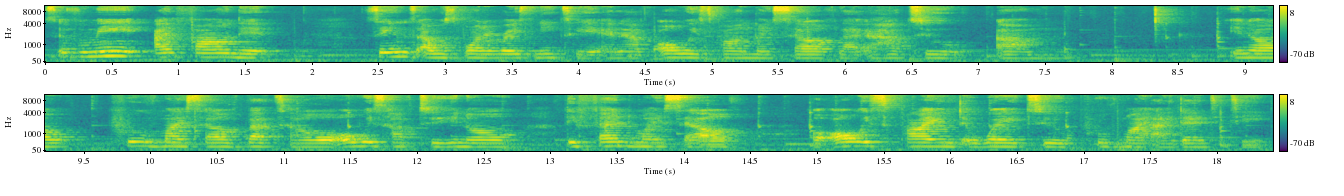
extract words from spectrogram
So for me, I found it since I was born and raised in Italy and I've always found myself like I had to, um, you know, prove myself better or always have to, you know, defend myself or always find a way to prove my identity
